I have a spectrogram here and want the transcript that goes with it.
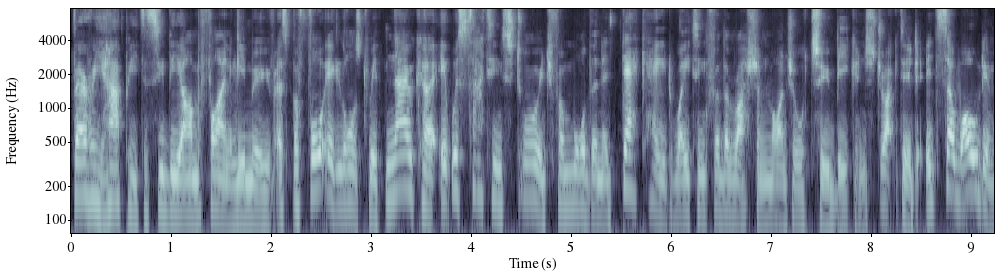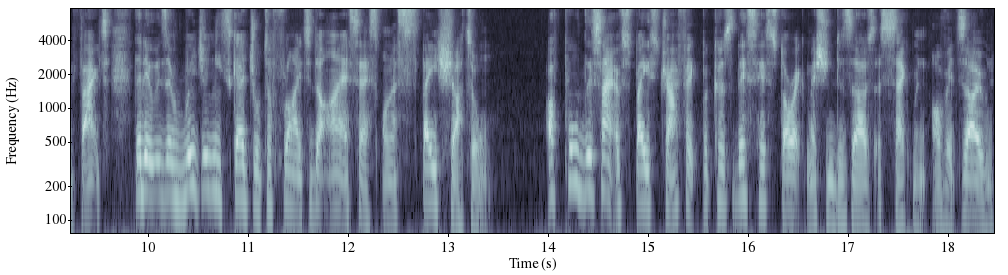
very happy to see the arm finally move, as before it launched with Nauka, it was sat in storage for more than a decade waiting for the Russian module to be constructed. It's so old, in fact, that it was originally scheduled to fly to the ISS on a space shuttle. I've pulled this out of space traffic because this historic mission deserves a segment of its own.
